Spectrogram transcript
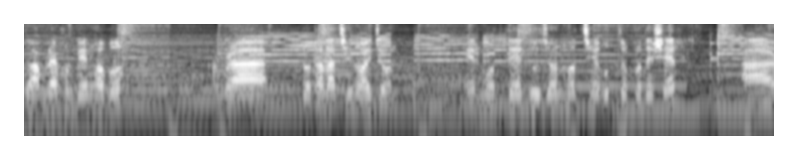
তো আমরা এখন বের হব। আমরা টোটাল আছি নয় জন এর মধ্যে দুজন হচ্ছে উত্তরপ্রদেশের আর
